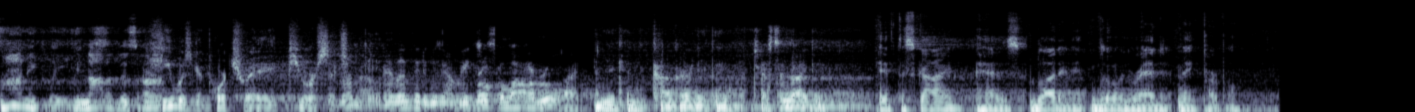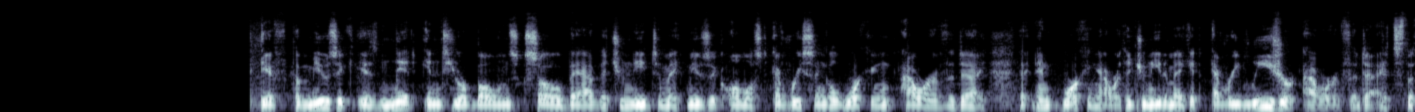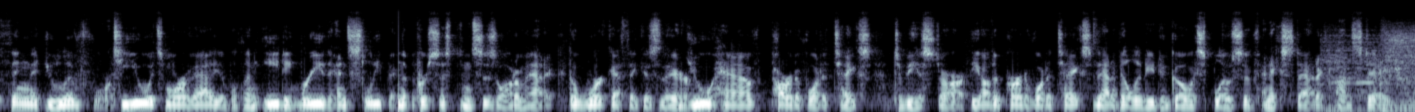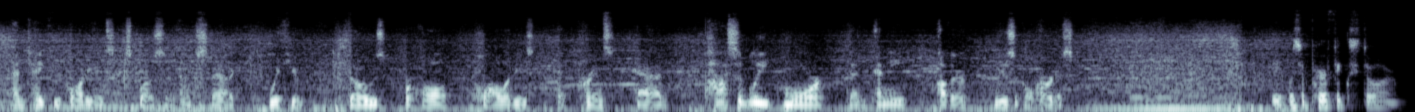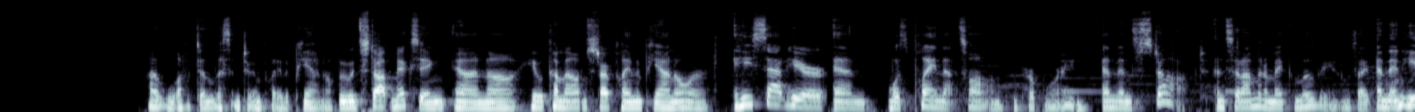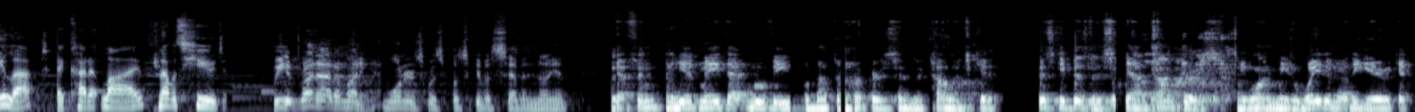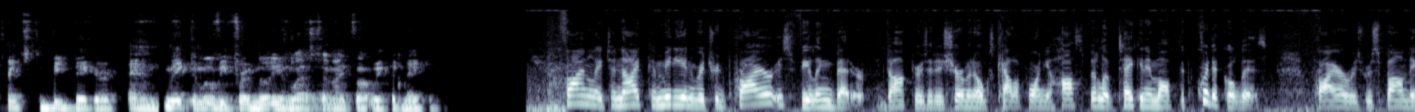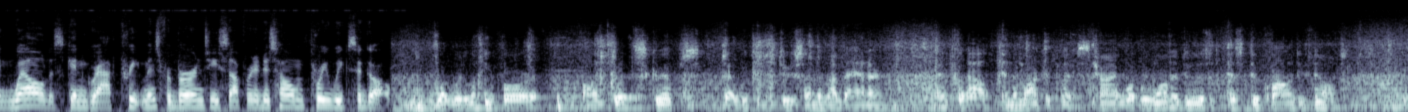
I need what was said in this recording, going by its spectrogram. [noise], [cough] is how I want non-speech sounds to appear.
sonically not of this earth. He was going to portray pure sexuality. Loved it. I love that it was outrageous. Broke a lot of rules. And you can conquer anything, just as I did. If the sky has blood in it, blue and red make purple. If the music is knit into your bones so bad that you need to make music almost every single working hour of the day, that in working hour, that you need to make it every leisure hour of the day. It's the thing that you live for. To you, it's more valuable than eating, breathing, and sleeping. The persistence is automatic. The work ethic is there. You have part of what it takes to be a star. The other part of what it takes, is that ability to go explosive and ecstatic on stage and take the audience explosive and ecstatic with you. Those were all qualities that Prince had, possibly more than any other musical artist. It was a perfect storm. I loved to listen to him play the piano. We would stop mixing and uh, he would come out and start playing the piano. Or he sat here and was playing that song, Purple Rain, and then stopped and said, "I'm going to make a movie." And was like, and then he left. They cut it live. That was huge. We had run out of money. Warner's was supposed to give us seven million. Geffen, he had made that movie about the hookers and the college kid. Risky business. Yeah, Tom Cruise. He wanted me to wait another year, get Prince to be bigger, and make the movie for a million less than I thought we could make it. Finally, tonight, comedian Richard Pryor is feeling better. Doctors at his Sherman Oaks, California hospital have taken him off the critical list. Pryor is responding well to skin graft treatments for burns he suffered at his home three weeks ago. What we're looking for are good scripts that we can produce under my banner and put out in the marketplace. Try, what we want to do is, is do quality films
